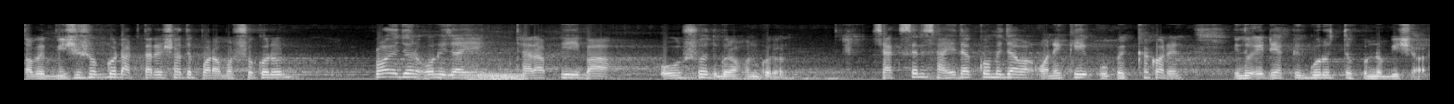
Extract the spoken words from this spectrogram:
তবে বিশেষজ্ঞ ডাক্তারের সাথে পরামর্শ করুন। প্রয়োজন অনুযায়ী থেরাপি বা ঔষধ গ্রহণ করুন। সেক্সের চাহিদা কমে যাওয়া অনেকেই উপেক্ষা করেন, কিন্তু এটি একটি গুরুত্বপূর্ণ বিষয়।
